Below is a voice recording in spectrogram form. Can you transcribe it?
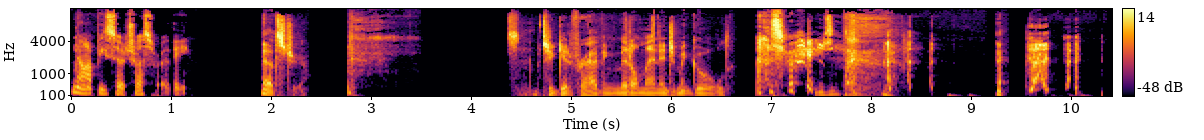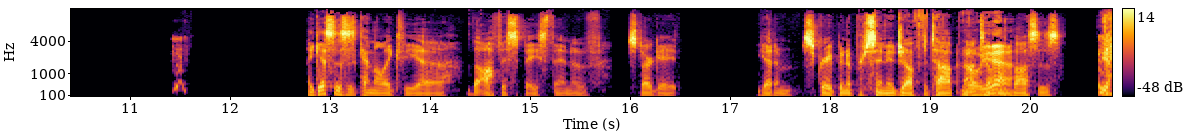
not be so trustworthy. That's true. That's what you get for having middle management Goa'uld. That's right. Mm-hmm. I guess this is kind of like the uh, the office space then of Stargate. You got him scraping a percentage off the top, not Oh, telling yeah. the bosses. Yeah.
